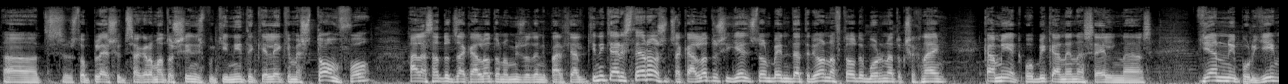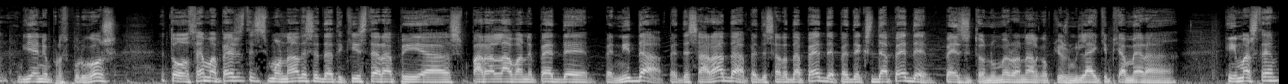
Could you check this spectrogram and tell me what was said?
α, της- στο πλαίσιο της αγραμματοσύνης που κινείται και λέει και με στόμφο. Αλλά σαν τον Τσακαλώτο νομίζω δεν υπάρχει άλλο. Και είναι και αριστερός ο Τσακαλώτος, ηγέτης των 53. Αυτό δεν μπορεί να το ξεχνάει καμία εκπομπή, κανένας Έλληνας. Βγαίνουν οι υπουργοί, βγαίνει ο πρωθυπουργός. Το θέμα παίζεται στις μονάδες εντατικής θεραπείας. Παραλάβανε 5,50, 5,40, 5,45, 5,65. Παίζει το νούμερο ανάλογα ποιος μιλάει και ποια μέρα είμαστε.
